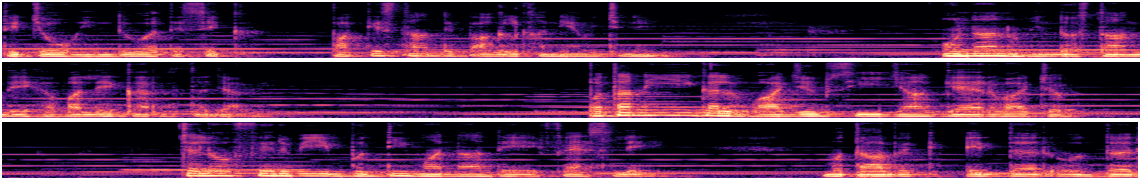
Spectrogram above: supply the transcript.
ਤੇ ਜੋ ਹਿੰਦੂ ਅਤੇ ਸਿੱਖ ਪਾਕਿਸਤਾਨ ਦੇ ਪਾਗਲਖਾਨਿਆਂ ਵਿੱਚ ਨੇ, ਉਹਨਾਂ ਨੂੰ ਹਿੰਦੁਸਤਾਨ ਦੇ ਹਵਾਲੇ ਕਰ ਦਿੱਤਾ ਜਾਵੇ। ਪਤਾ ਨਹੀਂ ਇਹ ਗੱਲ ਵਾਜਿਬ ਸੀ ਜਾਂ ਗੈਰ ਵਾਜਿਬ ਚਲੋ ਫਿਰ ਵੀ ਬੁੱਧੀਮਾਨਾਂ ਦੇ ਫੈਸਲੇ ਮੁਤਾਬਕ ਇੱਧਰ ਉੱਧਰ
